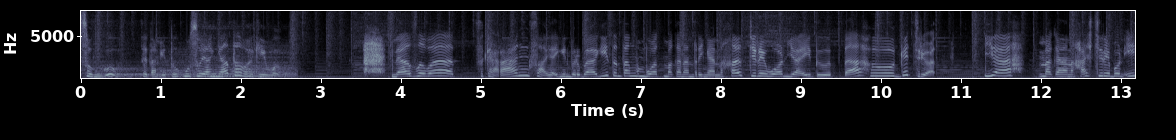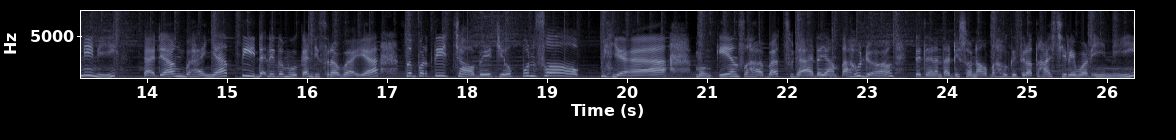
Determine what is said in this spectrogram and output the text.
Sungguh, setan itu musuh yang nyata bagimu. Nah sobat, sekarang saya ingin berbagi tentang membuat makanan ringan khas Cirebon yaitu tahu gejrot. Ya, makanan khas Cirebon ini nih kadang bahannya tidak ditemukan di Surabaya seperti cabai jepun sob. Ya, mungkin sahabat sudah ada yang tahu dong jajanan tradisional tahu gejrot khas Cirebon ini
